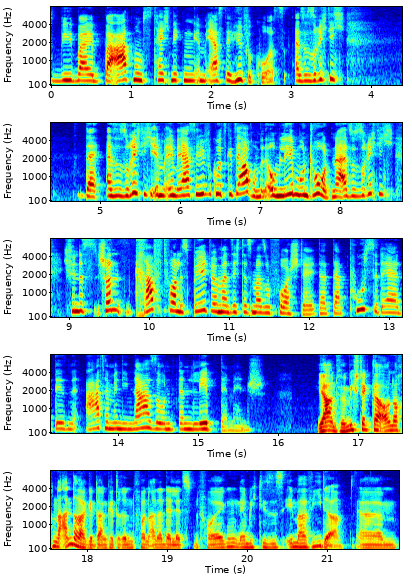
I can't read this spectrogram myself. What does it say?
wie bei Beatmungstechniken im Erste-Hilfe-Kurs. Also so richtig also so richtig im, im Erste-Hilfe-Kurs geht es ja auch um, um Leben und Tod. Ne? Also so richtig, ich finde es schon ein kraftvolles Bild, wenn man sich das mal so vorstellt. Da, da pustet er den Atem in die Nase und dann lebt der Mensch. Ja, und für mich steckt da auch noch ein anderer Gedanke drin von einer der letzten Folgen, nämlich dieses immer wieder. Ähm,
